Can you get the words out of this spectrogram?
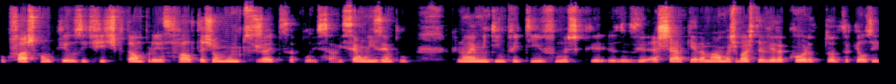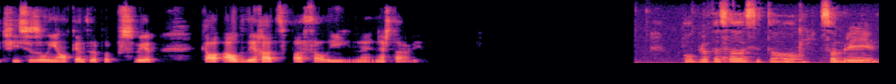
o que faz com que os edifícios que estão para esse vale estejam muito sujeitos à poluição. Isso é um exemplo que não é muito intuitivo, mas que achar que era mau, mas basta ver a cor de todos aqueles edifícios ali em Alcântara para perceber que algo de errado se passa ali né, nesta área. O professor citou sobre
